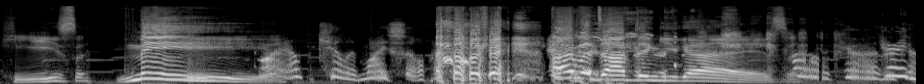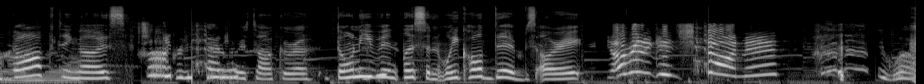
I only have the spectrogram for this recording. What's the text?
he's me! I am killing myself. okay, I'm adopting you guys. oh god. You're I got- adopting us. Sakura, Get out of Sakura. Don't even listen. We call dibs, all right? Y'all really getting shit on, man. Wow.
